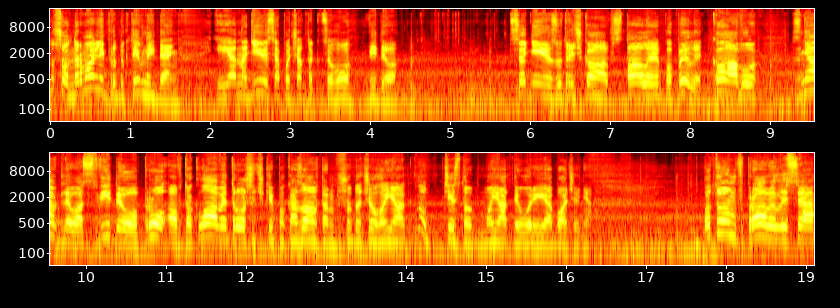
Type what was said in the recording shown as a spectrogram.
Ну що, нормальний продуктивний день. І я надіюся початок цього відео. Сьогодні з утречка встали, попили каву, зняв для вас відео про автоклави трошечки, показав там, що до чого як. Ну, чисто моя теорія бачення. Потім вправилися,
